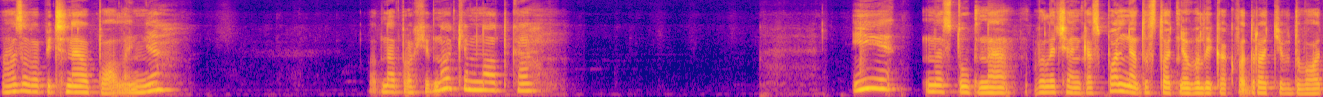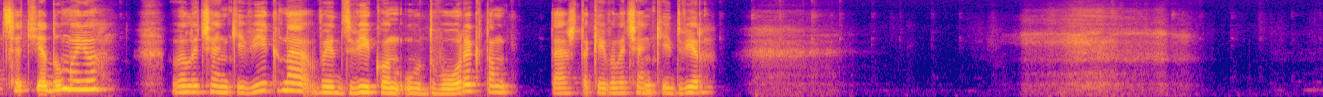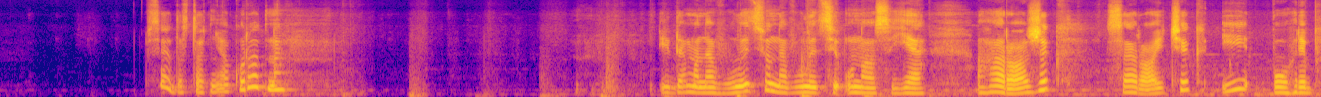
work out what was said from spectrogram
Газове пічне опалення. Одна прохідна кімнатка. І наступна величенька спальня, достатньо велика, квадратів 20, я думаю. Величенькі вікна, вид з вікон у дворик, там теж такий величенький двір. Все достатньо акуратно. Йдемо на вулицю. На вулиці у нас є гаражик, сарайчик і погріб.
